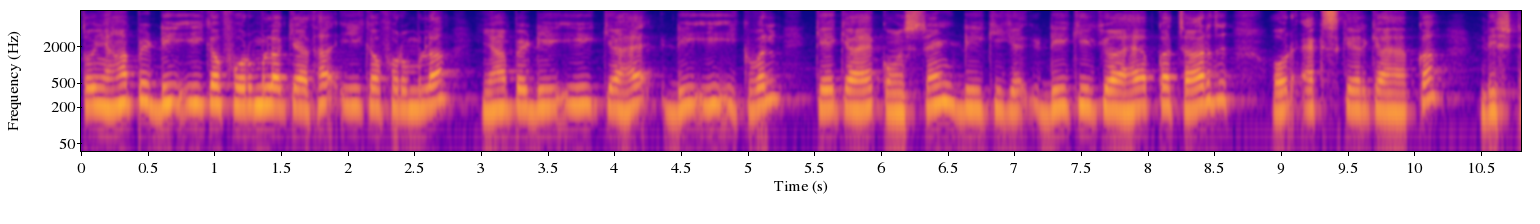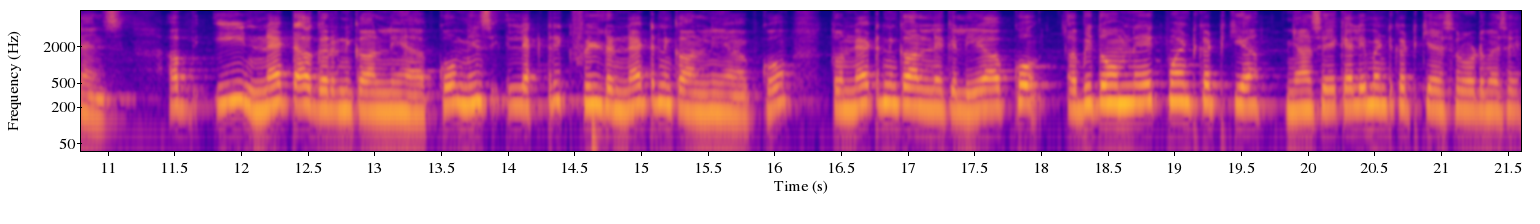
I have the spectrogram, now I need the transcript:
तो यहाँ पे डी ई e का फॉर्मूला क्या था ई e का फॉर्मूला यहाँ पे डी ई e क्या है डी ई इक्वल के क्या है कांस्टेंट डी की डी की क्या है आपका चार्ज और एक्स केयर क्या है आपका डिस्टेंस अब ई e नेट अगर निकालनी है आपको मीन्स इलेक्ट्रिक फील्ड नेट निकालनी है आपको तो नेट निकालने के लिए आपको अभी तो हमने एक पॉइंट कट किया यहाँ से एक एलिमेंट कट किया इस रोड में से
